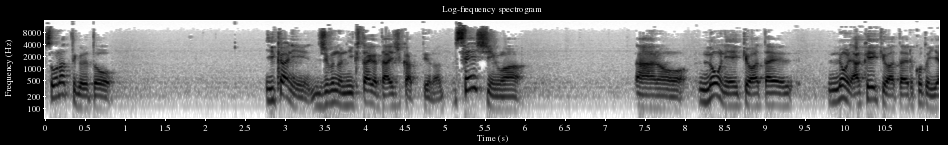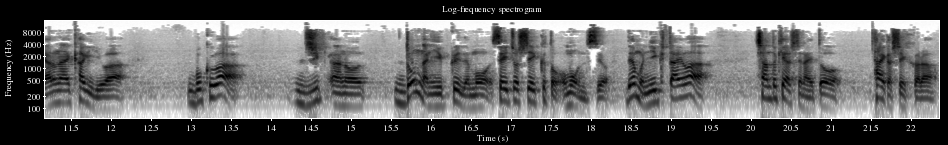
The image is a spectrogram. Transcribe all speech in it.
そうなってくるといかに自分の肉体が大事かっていうのは精神はあの脳に影響を与える脳に悪影響を与えることをやらない限りは僕はじあのどんなにゆっくりでも成長していくと思うんですよ。でも肉体はちゃんとケアしてないと退化していくから。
